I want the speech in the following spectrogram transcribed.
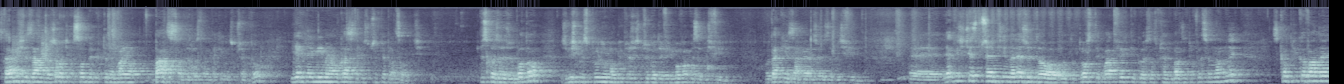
staramy się zaangażować osoby, które mają bardzo słaby dostęp do takiego sprzętu i jak najmniej mają okazję z takim sprzętem pracować. Wszystko zależy po to, żebyśmy wspólnie mogli przeżyć przygodę filmową i zrobić film. Bo taki jest zamiar, żeby zrobić film. E, Jak widzicie, sprzęt nie należy do, do prostych, łatwych, tylko jest to sprzęt bardzo profesjonalny, skomplikowany,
